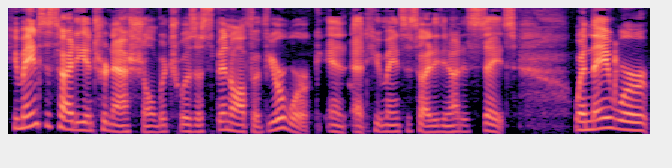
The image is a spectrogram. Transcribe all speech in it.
Humane Society International, which was a spin off of your work in, at Humane Society of the United States, when they were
